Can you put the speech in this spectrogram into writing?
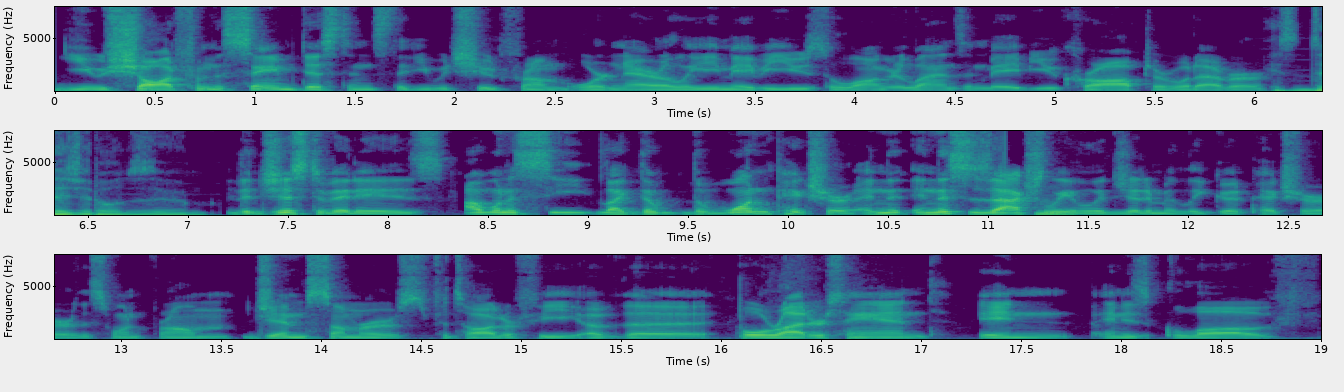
you shot from the same distance that you would shoot from ordinarily, maybe used a longer lens and maybe you cropped or whatever. It's digital zoom. The gist of it is I want to see like the the one picture and and this is actually hmm. a legitimately good picture. This one from Jim Summers photography of the bull rider's hand in in his glove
